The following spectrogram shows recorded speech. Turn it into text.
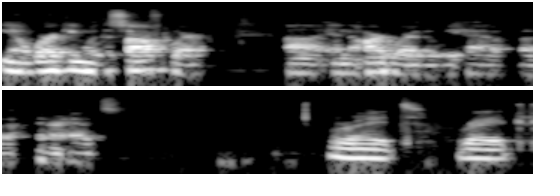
you know working with the software uh, and the hardware that we have uh, in our heads. Right right.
